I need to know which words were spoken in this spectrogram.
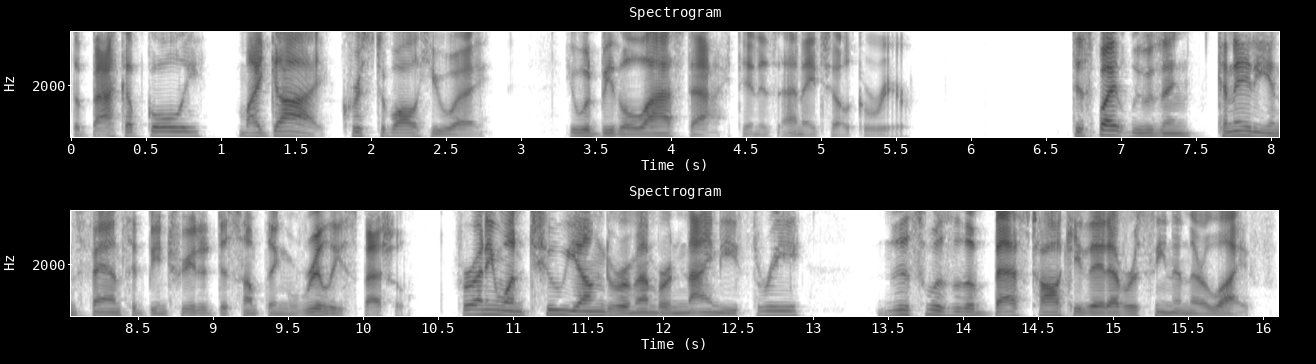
The backup goalie? My guy, Cristobal Huet. It would be the last act in his NHL career. Despite losing, Canadiens fans had been treated to something really special. For anyone too young to remember 93, this was the best hockey they'd ever seen in their life.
